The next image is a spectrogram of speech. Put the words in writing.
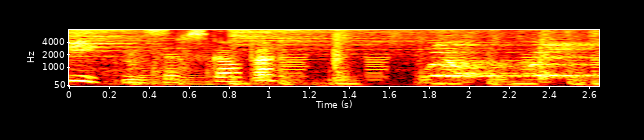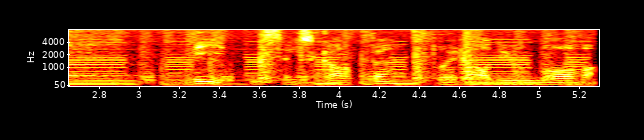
Vitenselskapet. Vitenselskapet på Radio Nova.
